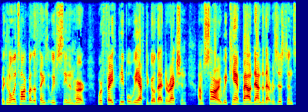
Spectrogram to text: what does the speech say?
We can only talk about the things that we've seen and heard. We're faith people. We have to go that direction. I'm sorry. We can't bow down to that resistance.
